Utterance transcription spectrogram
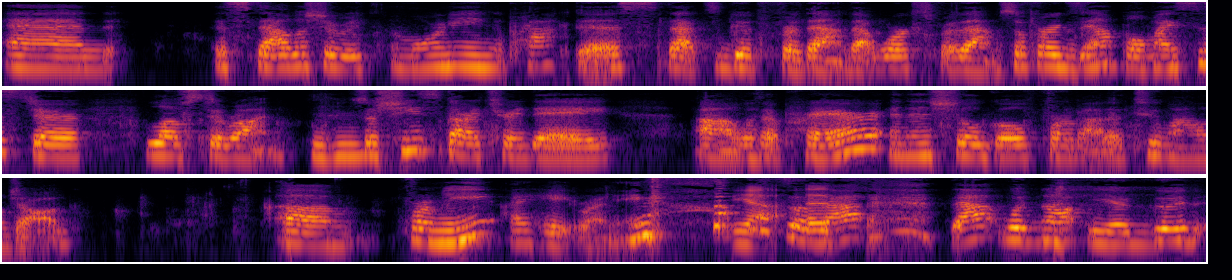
and establish a, morning practice that's good for them, that works for them. So, for example, my sister loves to run. So she starts her day uh, with a prayer and then she'll go for about a two mile jog. Um, for me, I hate running. Yeah, so that that would not be a good,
